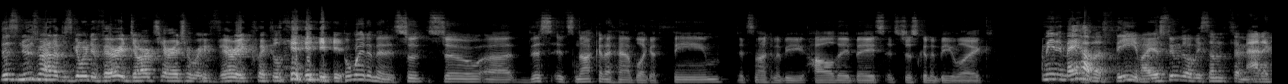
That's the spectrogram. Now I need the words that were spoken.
this news roundup is going to very dark territory very quickly. But wait a minute. So so uh, this it's not going to have like a theme. It's not going to be holiday based. It's just going to be like I mean, it may have a theme. I assume there'll be some thematic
